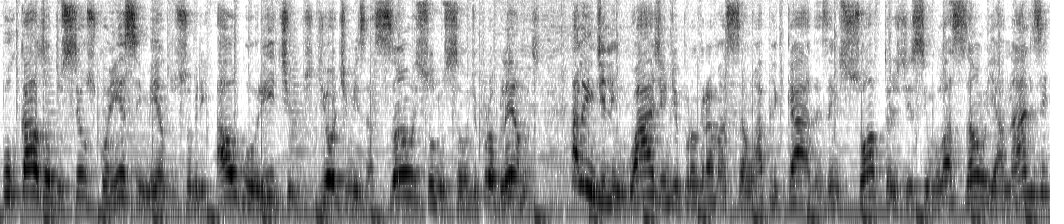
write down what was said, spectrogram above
por causa dos seus conhecimentos sobre algoritmos de otimização e solução de problemas, além de linguagem de programação aplicadas em softwares de simulação e análise,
